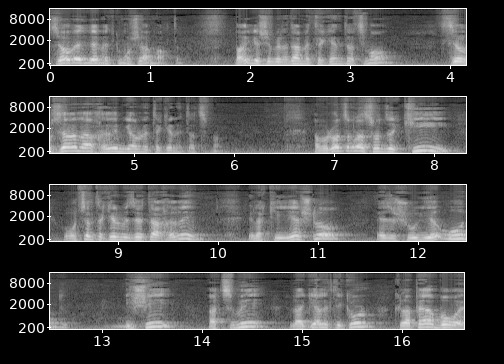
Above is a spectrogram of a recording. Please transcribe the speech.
זה עובד באמת כמו שאמרת. ברגע שבן אדם מתקן את עצמו, זה עוזר לאחרים גם לתקן את עצמם. אבל לא צריך לעשות את זה כי הוא רוצה לתקן בזה את האחרים, אלא כי יש לו איזשהו ייעוד אישי, עצמי, להגיע לתיקון כלפי הבורא.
